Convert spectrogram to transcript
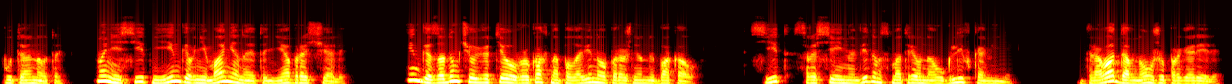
путая ноты, но ни Сид, ни Инга внимания на это не обращали. Инга задумчиво вертела в руках наполовину опорожненный бокал. Сид с рассеянным видом смотрел на угли в камине. Дрова давно уже прогорели.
